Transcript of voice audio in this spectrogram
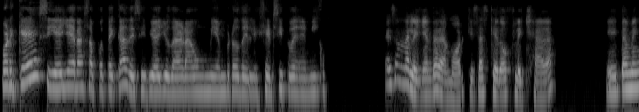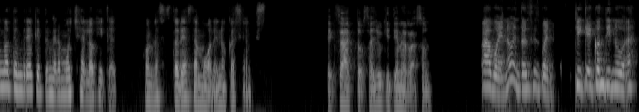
¿Por qué, si ella era zapoteca, decidió ayudar a un miembro del ejército enemigo? Es una leyenda de amor, quizás quedó flechada y también no tendría que tener mucha lógica con las historias de amor en ocasiones. Exacto, Sayuki tiene razón. Ah, bueno, entonces, bueno, Kike continúa.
